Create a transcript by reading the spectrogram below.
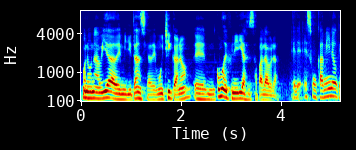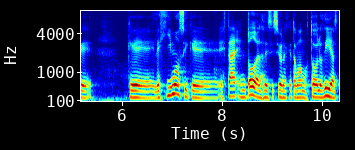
Bueno, una vida de militancia, de muy chica, ¿no? Eh, ¿Cómo definirías esa palabra? Es un camino que, que elegimos y que está en todas las decisiones que tomamos todos los días.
